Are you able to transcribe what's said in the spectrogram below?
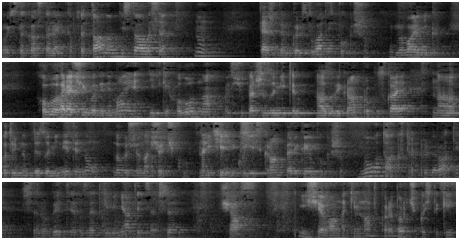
Ось така старенька плита нам дісталася. Ну, теж будемо користуватись поки що. Умивальник. Гарячої води немає, тільки холодна. Ось що перше замітив, газовий кран пропускає. На, потрібно буде замінити. Ну, добре, що на щочку, на лічильнику є кран, перекрив поки що. Ну отак, треба прибирати, все робити, розетки міняти, це все час. І ще ванна кімната, коридорчик ось такий.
